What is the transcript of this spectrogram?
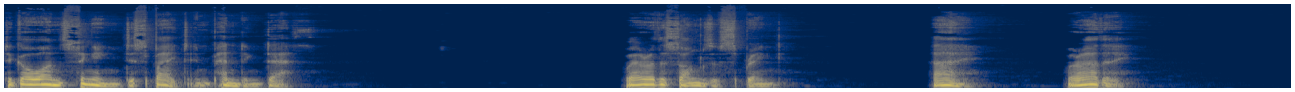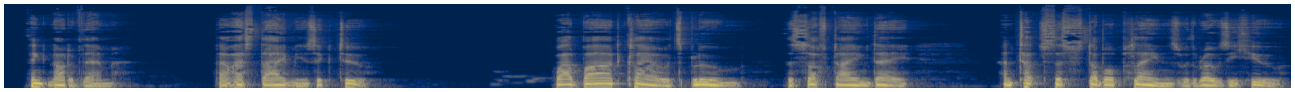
to go on singing despite impending death. Where are the songs of spring? Ay, where are they? Think not of them, thou hast thy music too. While barred clouds bloom the soft dying day, and touch the stubble plains with rosy hue,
